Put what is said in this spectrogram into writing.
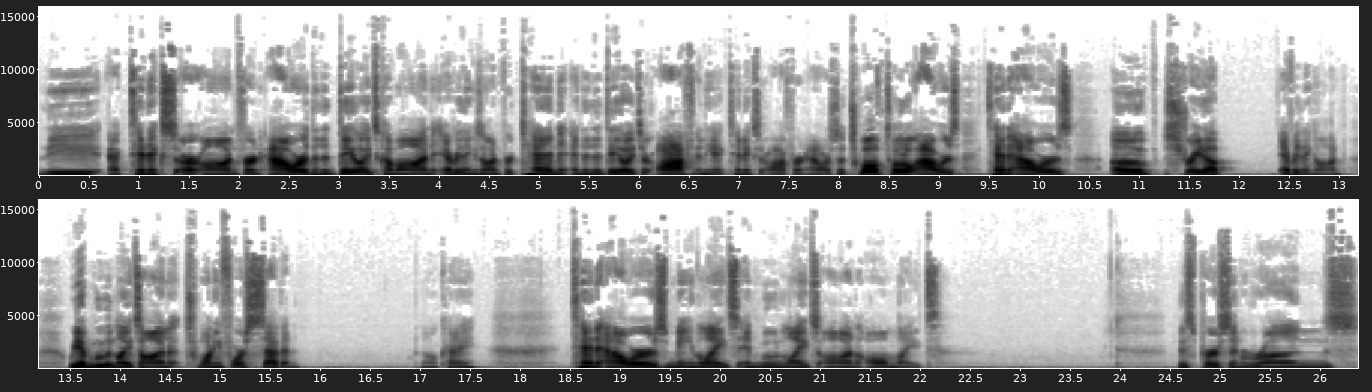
The actinics are on for an hour, then the daylights come on, everything's on for 10, and then the daylights are off, and the actinics are off for an hour. So 12 total hours, 10 hours of straight up everything on. We have moonlights on 24 7. Okay. 10 hours main lights and moonlights on all night. This person runs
